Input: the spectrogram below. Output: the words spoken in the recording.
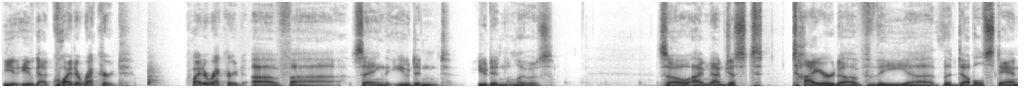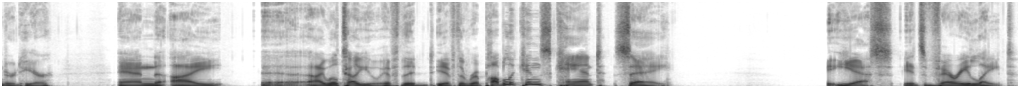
you, you've got quite a record, quite a record of uh, saying that you didn't you didn't lose. So I'm I'm just tired of the uh, the double standard here, and I uh, I will tell you if the if the Republicans can't say yes, it's very late,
